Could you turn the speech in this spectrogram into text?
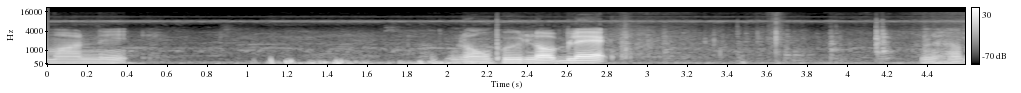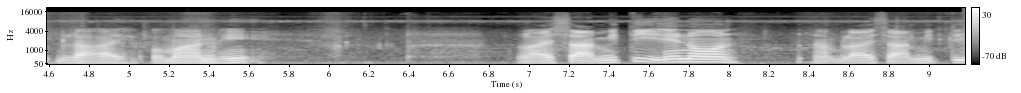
ประมาณนี้ ลองพื้นรอบแรกนะครับ ลายประมาณนี้ ลายสามมิติแน่นอนนะครับ ลายสามมิติ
